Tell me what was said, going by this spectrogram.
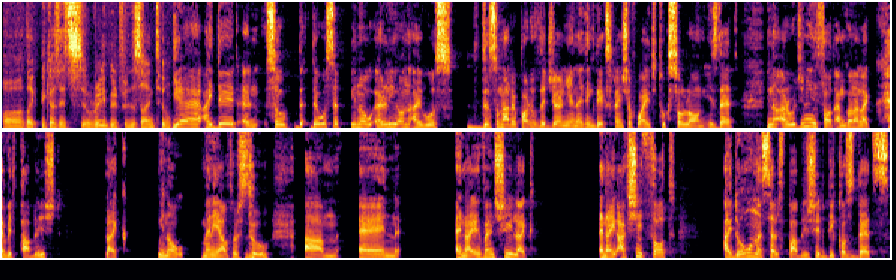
Uh, like because it's a really beautiful design too. Yeah, I did, and so th- there was a you know early on I was there's another part of the journey, and I think the explanation of why it took so long is that you know I originally thought I'm gonna like have it published, like you know many authors do, um, and and I eventually like, and I actually thought I don't want to self-publish it because that's,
